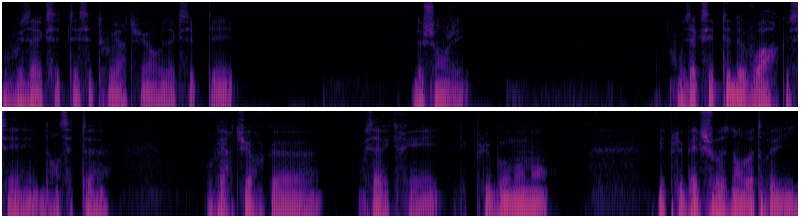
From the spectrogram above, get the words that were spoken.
où vous acceptez cette ouverture, vous acceptez de changer. Vous acceptez de voir que c'est dans cette euh, ouverture que vous avez créé les plus beaux moments, les plus belles choses dans votre vie?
